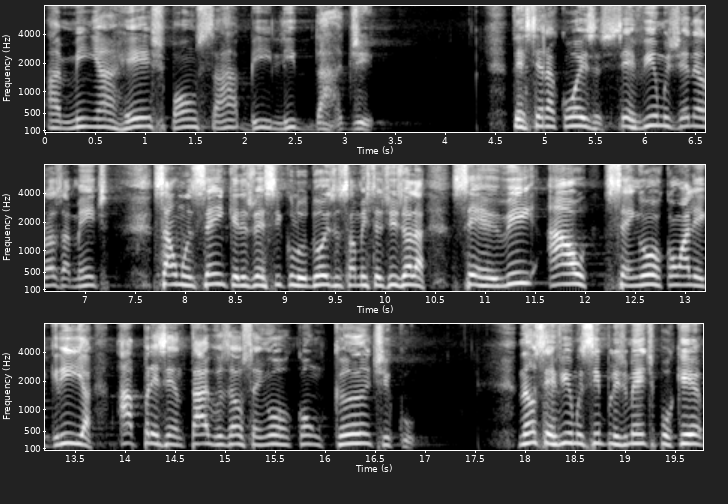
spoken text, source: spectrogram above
a minha responsabilidade. Terceira coisa, servimos generosamente Salmo 100, aqueles versículo 2, o salmista diz: Olha, servi ao Senhor com alegria, apresentai-vos ao Senhor com cântico. Não servimos simplesmente porque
